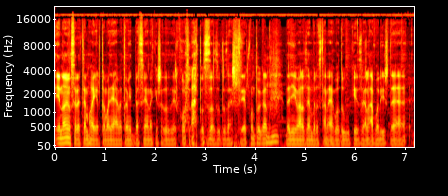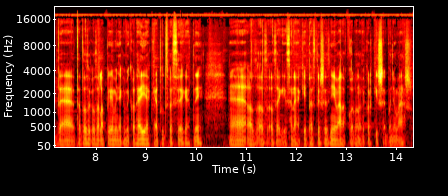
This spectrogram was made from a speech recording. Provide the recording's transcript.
Én nagyon szeretem, ha értem a nyelvet, amit beszélnek, és az azért korlátozza az utazási célpontokat, uh-huh. de nyilván az ember aztán elboldogul kézzel lábbal is, de, de tehát azok az alapélmények, amikor helyiekkel tudsz beszélgetni, az, az, az egészen elképesztő, és ez nyilván akkor van, amikor kisebb a nyomás.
